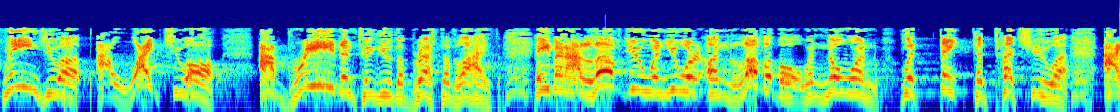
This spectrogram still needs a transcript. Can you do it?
cleaned you up. I wiped you off. I breathed into you the breath of life. Amen. I loved you when you were unlovable, when no one would think to touch you. I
